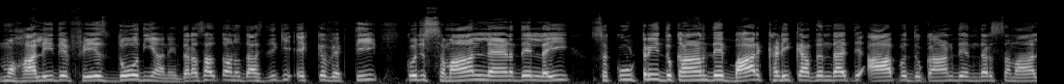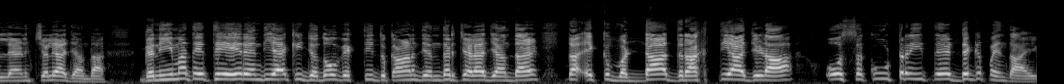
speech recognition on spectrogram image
ਮੋਹਾਲੀ ਦੇ ਫੇਜ਼ 2 ਦੀਆਂ ਨੇ। ਦਰਅਸਲ ਤੁਹਾਨੂੰ ਦੱਸਦੀ ਕਿ ਇੱਕ ਵਿਅਕਤੀ ਕੁਝ ਸਮਾਨ ਲੈਣ ਦੇ ਲਈ ਸਕੂਟਰੀ ਦੁਕਾਨ ਦੇ ਬਾਹਰ ਖੜੀ ਕਰ ਦਿੰਦਾ ਹੈ ਤੇ ਆਪ ਦੁਕਾਨ ਦੇ ਅੰਦਰ ਸਮਾਨ ਲੈਣ ਚਲਿਆ ਜਾਂਦਾ। ਗਨੀਮਤ ਇੱਥੇ ਇਹ ਰਹਿੰਦੀ ਹੈ ਕਿ ਜਦੋਂ ਵਿਅਕਤੀ ਦੁਕਾਨ ਦੇ ਅੰਦਰ ਚਲਿਆ ਜਾਂਦਾ ਹੈ, ਤਾਂ ਇੱਕ ਵੱਡਾ ਦਰਖਤ ਆ ਜਿਹੜਾ ਉਹ ਸਕੂਟਰੀ ਤੇ ਡਿੱਗ ਪੈਂਦਾ ਹੈ।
